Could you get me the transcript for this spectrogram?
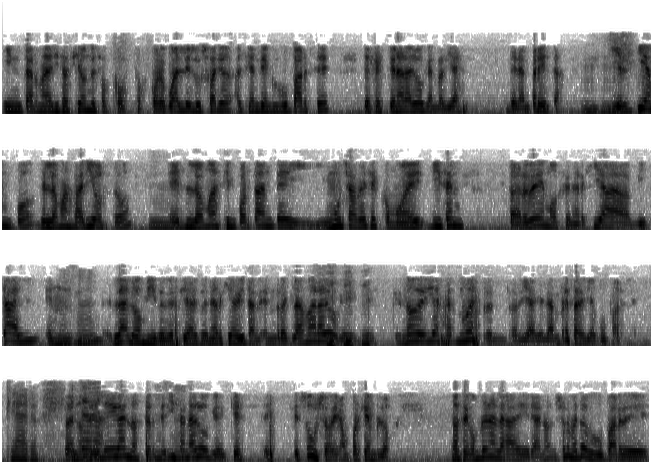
internalización de esos costos, por lo cual el usuario al final tiene que ocuparse de gestionar algo que en realidad de la empresa. Y el tiempo, que es lo más valioso, Mm. es lo más importante y, y muchas veces, como e- dicen, perdemos energía vital, en Ujú. Lalo Mir decía eso, energía vital, en reclamar algo que, que- que no debería ser nuestro en realidad, que la empresa debería ocuparse. Claro. O sea, nos delegan, nos tercerizan algo que, que es, es- es suyo, digamos, por ejemplo, no sé, compré una ladera, ¿no? yo no me tengo que ocupar de,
